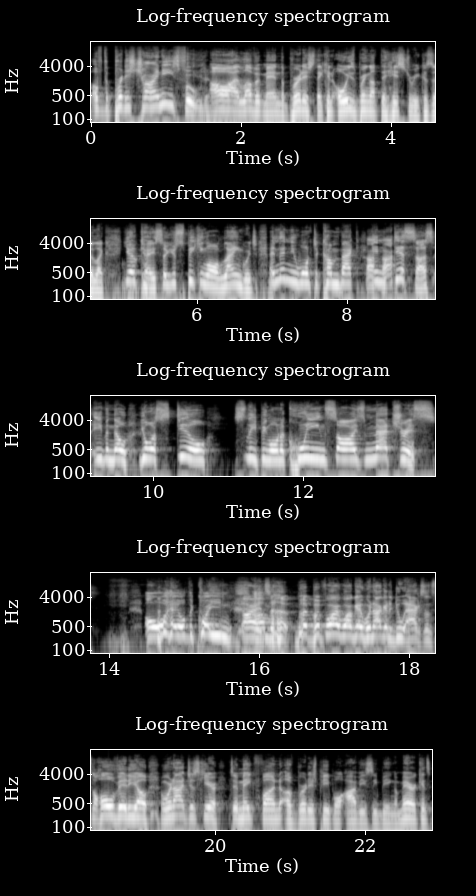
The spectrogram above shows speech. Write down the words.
of the British Chinese food? Oh, I love it, man. The British, they can always bring up the history because they're like, yeah, okay, so you're speaking our language, and then you want to come back and diss us, even though you're still sleeping on a queen size mattress. Oh, hail the queen. All right, Um, so, but before I walk in, we're not going to do accents the whole video, and we're not just here to make fun of British people, obviously being Americans.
